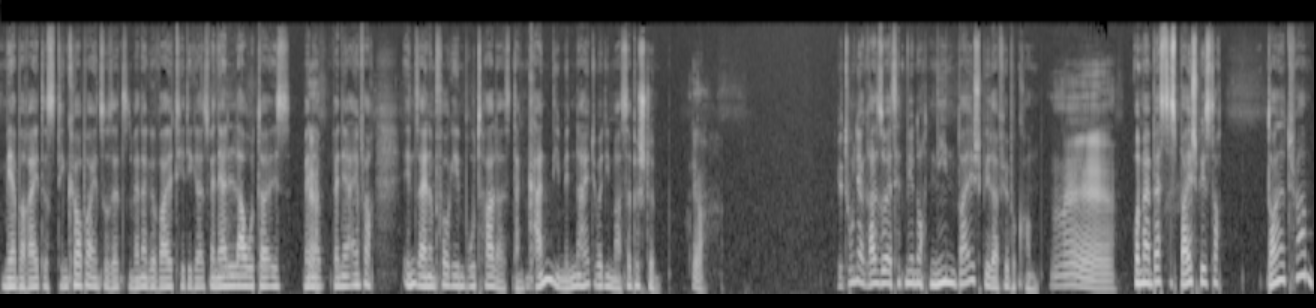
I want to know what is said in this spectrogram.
mehr bereit ist, den Körper einzusetzen, wenn er gewalttätiger ist, wenn er lauter ist, wenn, ja. er, wenn er einfach in seinem Vorgehen brutaler ist, dann kann die Minderheit über die Masse bestimmen. Ja. Wir tun ja gerade so, als hätten wir noch nie ein Beispiel dafür bekommen. Nee. Und mein bestes Beispiel ist doch Donald Trump.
